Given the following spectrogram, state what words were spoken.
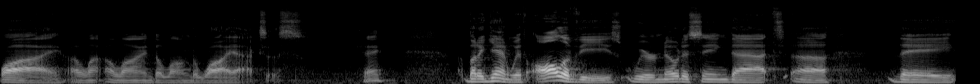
al- aligned along the y axis. Okay? But again, with all of these, we're noticing that uh, they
